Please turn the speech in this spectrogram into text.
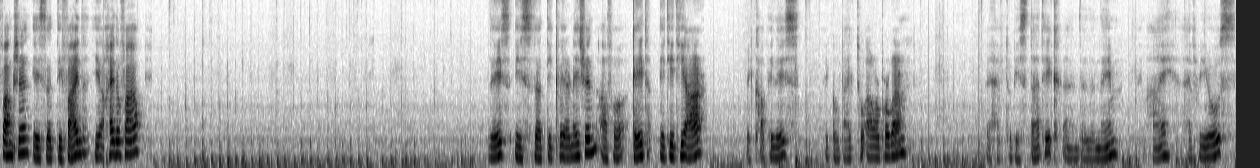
Function is defined in header file This is the declaration of a get ATTR. We copy this. We go back to our program. They have to be static and the name I have used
